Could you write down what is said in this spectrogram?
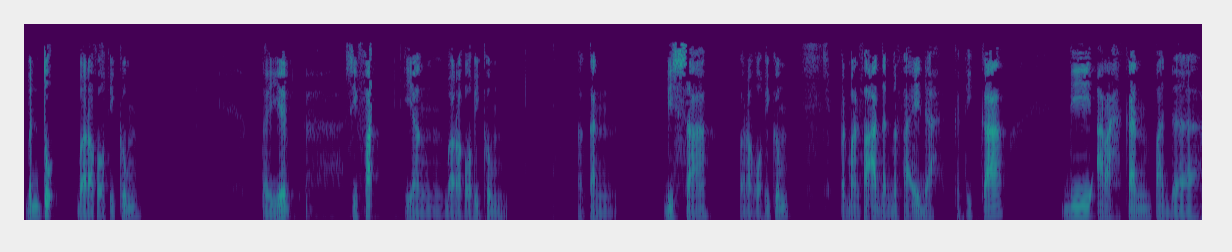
bentuk barakallahu fikum sifat yang barakallahu fikum akan bisa barakallahu bermanfaat dan berfaedah ketika diarahkan pada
